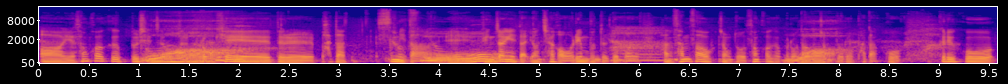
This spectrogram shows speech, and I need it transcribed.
아, 예, 성과급을 실제로 우와. 그렇게들 받았습니다. 예, 오. 굉장히 나- 연차가 어린 분들도 뭐 아. 한 3, 4억 정도 성과급으로 나올. 정도로 받았고 그리고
